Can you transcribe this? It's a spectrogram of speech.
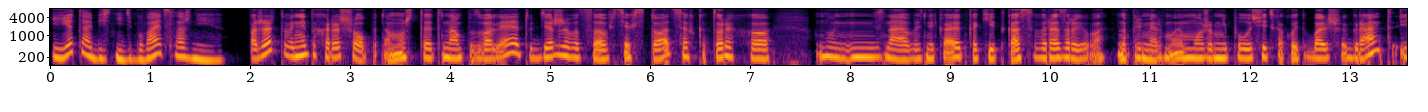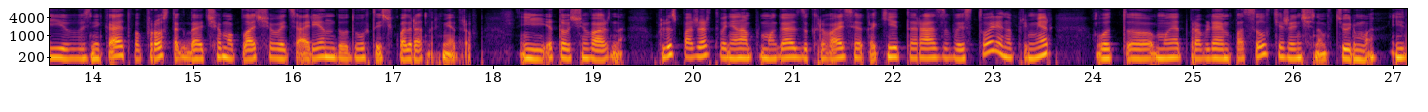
И это объяснить бывает сложнее. Пожертвование — это хорошо, потому что это нам позволяет удерживаться в тех ситуациях, в которых э, ну, не знаю, возникают какие-то кассовые разрывы. Например, мы можем не получить какой-то большой грант, и возникает вопрос тогда, чем оплачивать аренду 2000 квадратных метров и это очень важно. Плюс пожертвования нам помогают закрывать какие-то разовые истории, например, вот э, мы отправляем посылки женщинам в тюрьмы, и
